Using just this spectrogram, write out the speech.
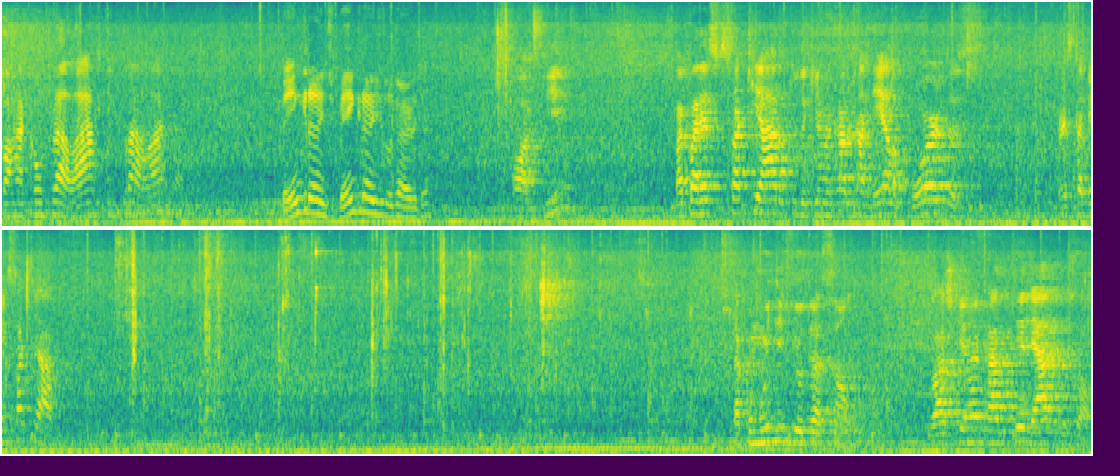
Barracão pra lá, tem pra lá, cara. Bem grande, bem grande o lugar, né? Ó, aqui. Mas parece que saquearam tudo aqui, arrancaram janela, portas. que tá bem saqueado. Tá com muita infiltração. Eu acho que arrancaram o telhado, pessoal.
